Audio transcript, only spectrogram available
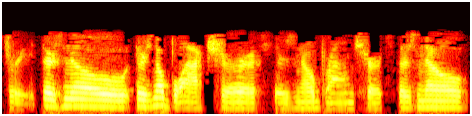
street. There's no there's no black shirts. There's no brown shirts. There's no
